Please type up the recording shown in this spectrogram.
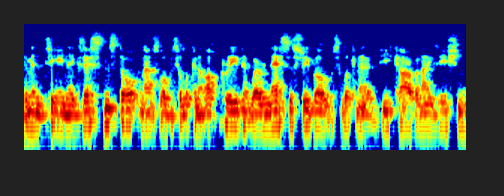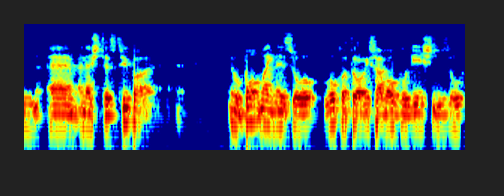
to maintain existing stock, and that's obviously looking at upgrading where necessary, but also looking at decarbonisation um, initiatives too. But you know, bottom line is, so local authorities have obligations though,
